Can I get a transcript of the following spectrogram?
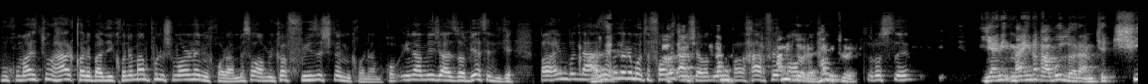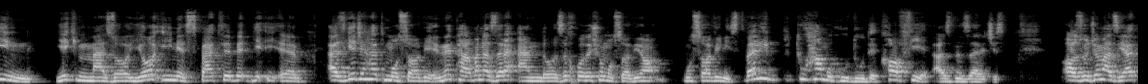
حکومتتون هر کار بدی کنه من پول شما رو نمی‌خورم. مثل آمریکا فریزش نمی‌کنم. خب این هم یه جذابیت دیگه. برای این نظر آره. داره متفاوت میشه. حرف درسته؟ یعنی من اینو قبول دارم که چین یک مزایایی نسبت به از یه جهت مساویه. یعنی تقریبا نظر اندازه خودش مساوی مساوی نیست. ولی تو هم حدوده کافیه از نظر چیز. از اونجا مزیت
